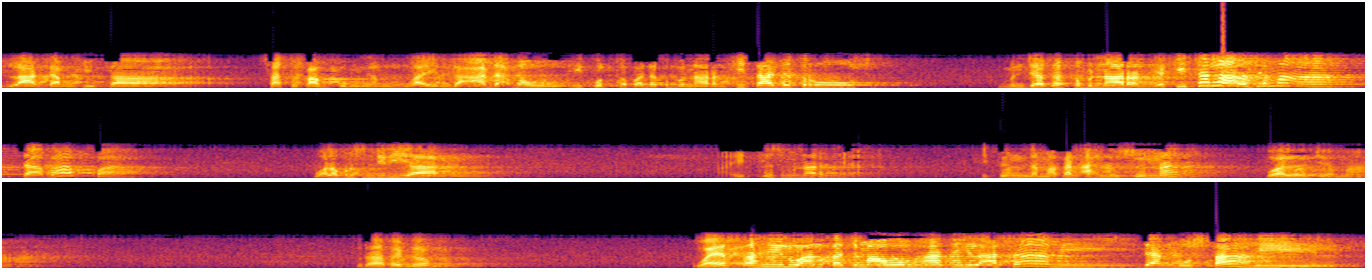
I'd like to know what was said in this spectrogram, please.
ladang kita, satu kampung yang lain gak ada mau ikut kepada kebenaran. Kita aja terus menjaga kebenaran. Ya kita lah jemaah, tidak apa-apa. Walaupun sendirian. Nah, itu sebenarnya. Itu yang dinamakan ahlu sunnah wal jamaah. Sudah paham belum? Wa yastahilu an tajma'hum hadhil asami dan mustahil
